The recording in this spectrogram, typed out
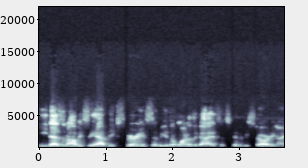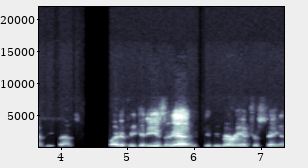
he doesn't obviously have the experience of either one of the guys that's going to be starting on defense, but if he could ease it in, it'd be very interesting in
